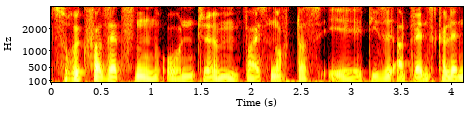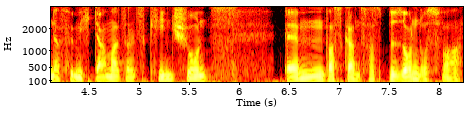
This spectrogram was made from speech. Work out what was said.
zurückversetzen und ähm, weiß noch, dass äh, diese Adventskalender für mich damals als Kind schon ähm, was ganz was Besonderes war.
